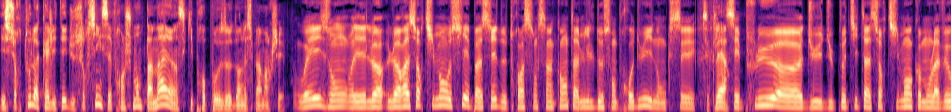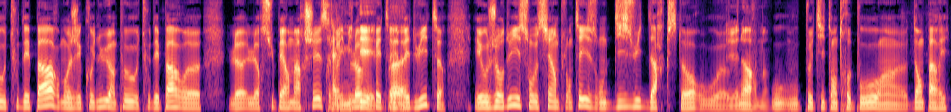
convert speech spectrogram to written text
et surtout la qualité du sourcing. C'est franchement pas mal hein, ce qu'ils proposent dans le supermarché. Oui, ils ont leur, assortiment aussi est passé de 350 à 1200 produits, donc c'est clair. C'est plus euh, du, petit assortiment comme on l'avait au tout départ. Moi, j'ai connu un peu au tout départ euh, leur supermarché. Très limité réduite. Et aujourd'hui, ils sont aussi implantés. Ils ont 18 dark stores ou, euh, énorme. ou, ou petits entrepôts hein, dans Paris.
